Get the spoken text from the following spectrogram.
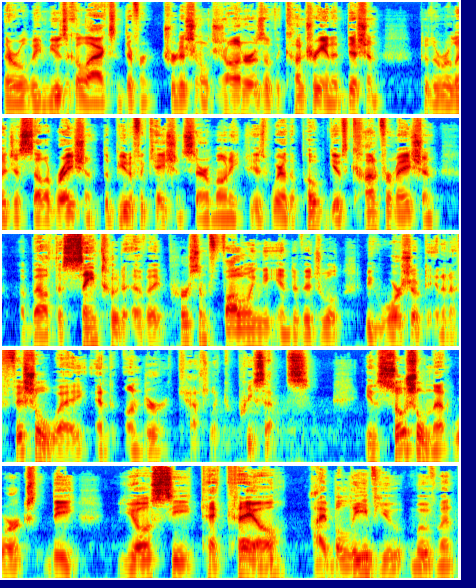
There will be musical acts in different traditional genres of the country in addition to the religious celebration. The beatification ceremony is where the Pope gives confirmation about the sainthood of a person following the individual to be worshipped in an official way and under Catholic precepts. In social networks, the Yo si te creo, I believe you movement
